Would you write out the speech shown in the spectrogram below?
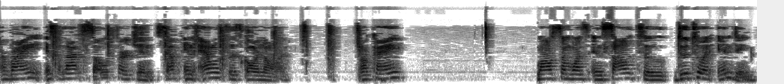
All right. It's a lot of soul searching, self analysis going on. Okay. While someone's in solitude due to an ending.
